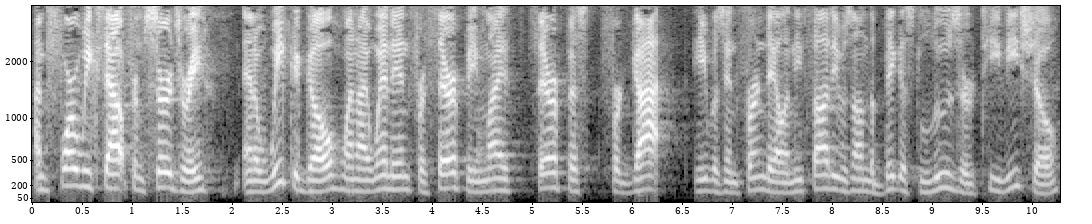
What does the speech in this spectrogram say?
I'm four weeks out from surgery, and a week ago, when I went in for therapy, my therapist forgot he was in Ferndale and he thought he was on the biggest loser TV show.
